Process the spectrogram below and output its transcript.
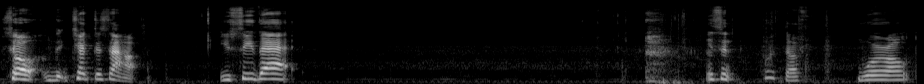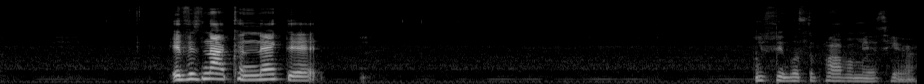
So, check this out. You see that? It's an, what the world? If it's not connected, Let's see what the problem is here.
